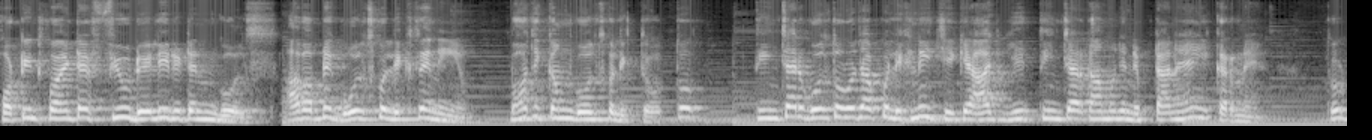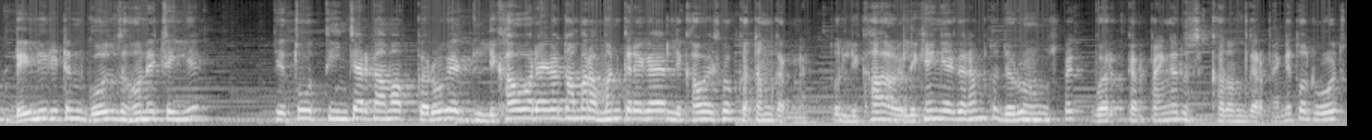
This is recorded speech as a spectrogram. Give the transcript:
फोर्टीन पॉइंट है फ्यू डेली रिटर्न गोल्स आप अपने गोल्स को लिखते नहीं हो, बहुत ही कम गोल्स को लिखते हो तो तीन चार गोल तो रोज आपको लिखने ही चाहिए कि आज ये तीन चार काम मुझे निपटाने हैं, ये करने हैं। तो डेली रिटर्न गोल्स होने चाहिए ये तो तीन चार काम आप करोगे, लिखा हुआ रहेगा तो हमारा मन करेगा यार लिखा हुआ इसको खत्म करना है। तो लिखा लिखेंगे अगर हम तो ज़रूर हम उस पर वर्क कर पाएँगे तो उसे खत्म कर पाएँगे। तो रोज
